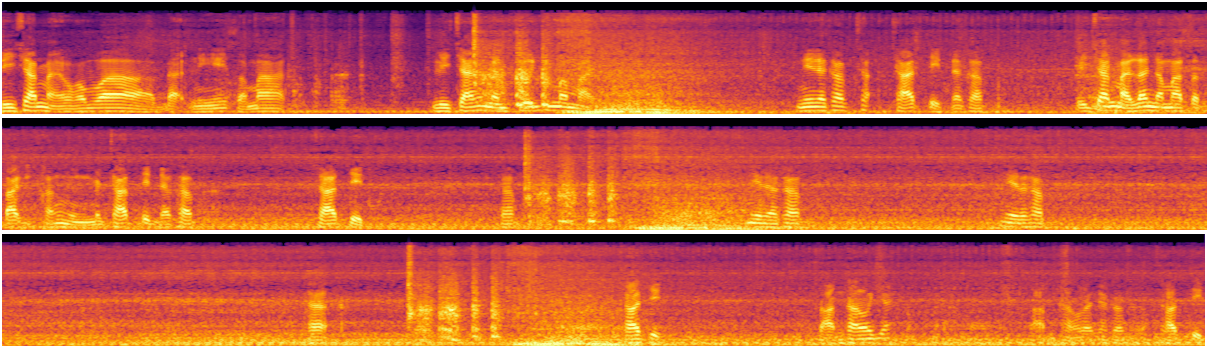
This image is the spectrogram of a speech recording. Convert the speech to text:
รีชาร์จใหม่หมายความว่าแบตนี้สามารถรีชาร์จให้มันฟื้นขึ้นมาใหม่ นี่นะครับชาชาร์จติดนะครับรีชาร์จใหม่แล้วนำมาสตาร์ทอีกครั้งหนึ่งมันชาร์จติดนะครับ ชาร์จติดครับ นี่นะครับ นี่นะครับฮะ ชาร์จติดสามครั้งแล้วยังสามครั้งแล้วนะครับชาร์จติด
